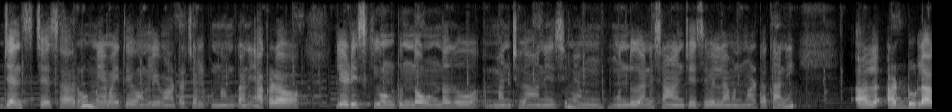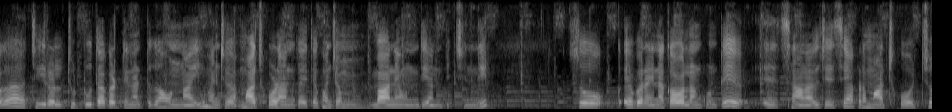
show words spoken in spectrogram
జెంట్స్ చేశారు. మేమైతే ఓన్లీ వాటర్ చల్లుకున్నాం కానీ అక్కడ లేడీస్కి ఉంటుందో ఉండదో మంచిగా అనేసి మేము ముందుగానే స్నానం చేసి వెళ్ళామన్నమాట. కానీ అడ్డులాగా చీరలు చుట్టూతా కట్టినట్టుగా ఉన్నాయి. మంచిగా మార్చుకోవడానికి అయితే కొంచెం బాగానే ఉంది అనిపించింది. సో ఎవరైనా కావాలనుకుంటే స్నానాలు చేసి అక్కడ మార్చుకోవచ్చు.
